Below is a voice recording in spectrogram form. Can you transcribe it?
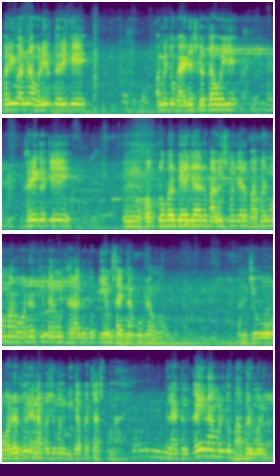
પરિવારના વડીલ તરીકે અમે તો ગાઈડ જ કરતા હોઈએ. ખરેખર જે ઓક્ટોબર બે હજાર બાવીસમાં જ્યારે ભાભરમાં મારો ઓર્ડર થયો ત્યારે હું થરાદ હતો પીએમ સાહેબના પ્રોગ્રામમાં. અને જેવો ઓર્ડર થયો ને એના પછી મને બીજા પચાસ ફોન આવ્યા એટલે તને કંઈ ના મળ્યું તો ભાભર મળ્યું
